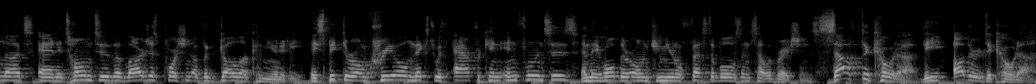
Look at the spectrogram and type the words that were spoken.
nuts, and it's home to the largest portion of the Gullah community. They speak their own Creole mixed with African influences, and they hold their own communal festivals and celebrations. South Dakota, the other Dakota,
